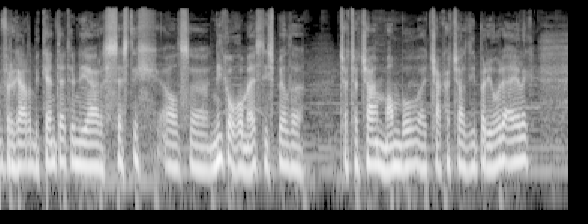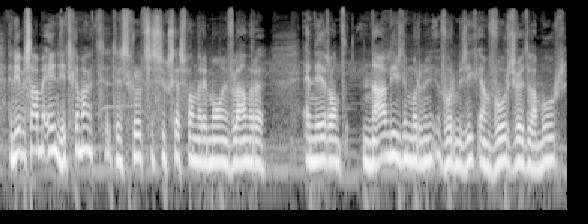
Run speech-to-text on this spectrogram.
vergaarde bekendheid in de jaren 60 als eh, Nico Gomez. Die speelde cha-cha-cha, mambo, eh, cha-cha-cha, die periode eigenlijk. En die hebben samen één hit gemaakt. Het is het grootste succes van Raymond in Vlaanderen en Nederland na liefde voor muziek en voor Jeu de l'amour.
